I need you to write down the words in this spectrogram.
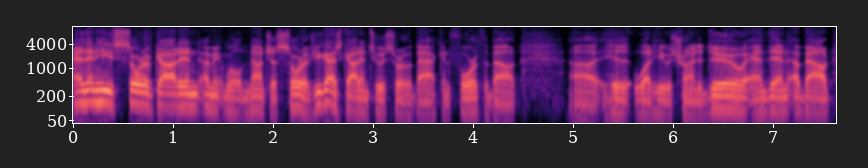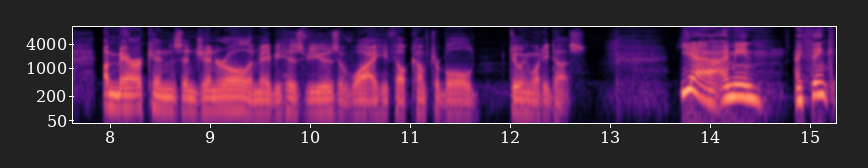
And then he sort of got in. I mean, well, not just sort of. You guys got into a sort of a back and forth about uh, his what he was trying to do, and then about Americans in general, and maybe his views of why he felt comfortable doing what he does. Yeah, I mean, I think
